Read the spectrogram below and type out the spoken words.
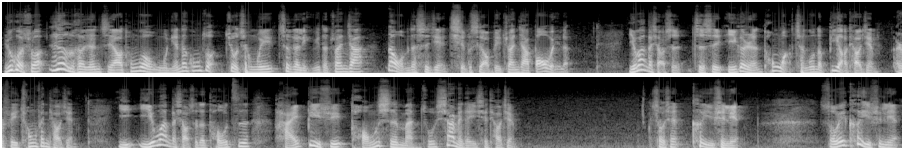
如果说任何人只要通过五年的工作就成为这个领域的专家，那我们的世界岂不是要被专家包围了？一万个小时只是一个人通往成功的必要条件，而非充分条件。以一万个小时的投资，还必须同时满足下面的一些条件。首先，刻意训练。所谓刻意训练，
